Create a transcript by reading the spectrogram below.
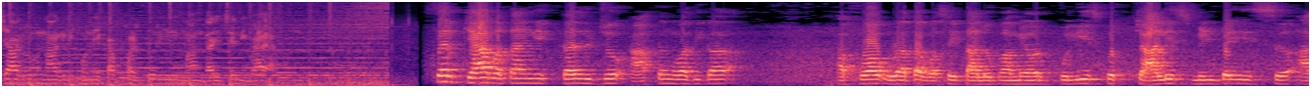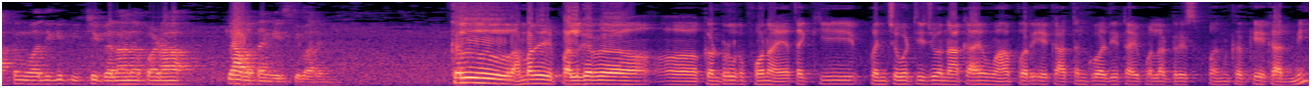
जागरूक नागरिक होने का भरपूर ईमानदारी से निभाया। सर, क्या बताएँगे? कल जो आतंकवादी का अफवाह उड़ाता वसई तालुका में और पुलिस को 40 मिनट इस आतंकवादी के पीछे गलाना पड़ा। क्या बताएँगे इसके बारे में? कल हमारे पालघर कंट्रोल का फ़ोन आया था कि पंचवटी जो नाका है, वहाँ पर एक आतंकवादी टाइप वाला ड्रेस पहन करके एक आदमी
